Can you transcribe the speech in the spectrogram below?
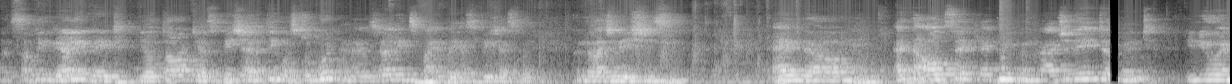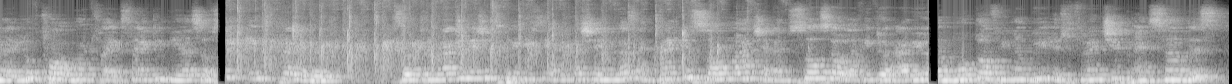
That's something really great. Your thought, your speech, everything was so good, and I was really inspired by your speech as well. Congratulations. And uh, at the outset, let me congratulate you, and I look forward for exciting years of incredible. So congratulations, PDC Anita Srinivas, and thank you so much, and I'm so so lucky to have you. The motto of Inner Wheel is friendship and service.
